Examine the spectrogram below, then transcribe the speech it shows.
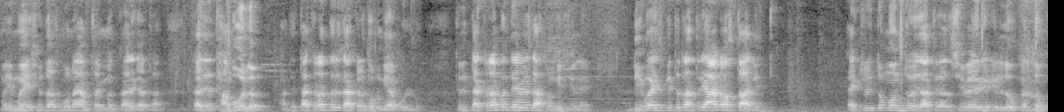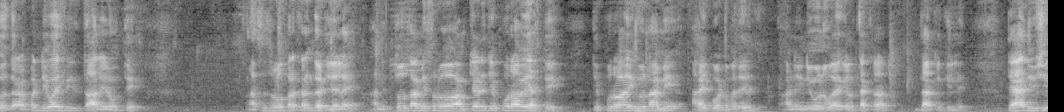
म्हणजे महेश उदास म्हणून आहे आमचा कार्यकर्ता. त्याचे थांबवलं आणि ते तक्रार तरी दाखल करून घ्या बोललो. तरी तक्रार पण त्यावेळी दाखवून घेतली नाही. डिवाईस बी तर रात्री आठ वाजता आलेत. ॲक्च्युली तो म्हणतोय जाती शिवाय गेली लवकर लवकर करा. पण डिवाईस बी तिथं आले नव्हते. असं सर्व प्रकरण घडलेलं आहे. आणि तोच आम्ही सर्व आमच्याकडे जे पुरावे असते ते पुरावे घेऊन आम्ही हायकोर्टमध्ये आणि निवडणूक आयोगाला तक्रार दाखल केली आहे. त्या दिवशी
